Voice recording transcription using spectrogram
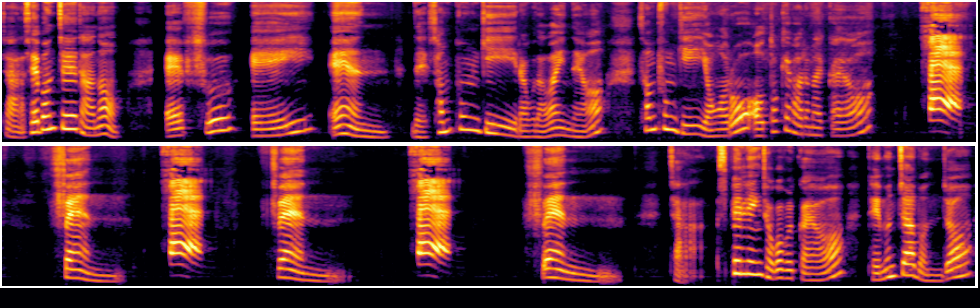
자, 세 번째 단어 F A N. 네, 선풍기라고 나와 있네요. 선풍기 영어로 어떻게 발음할까요? fan, fan, fan, fan, fan, fan. 자, 스펠링 적어볼까요? 대문자 먼저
